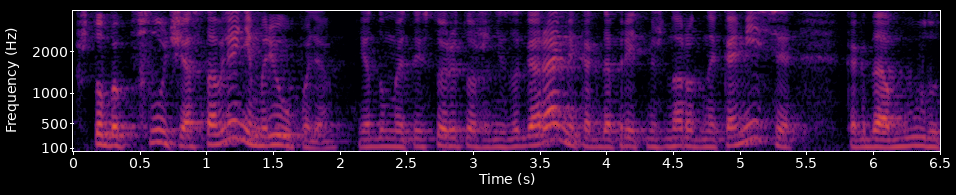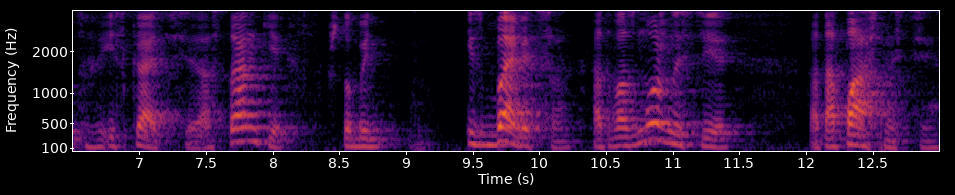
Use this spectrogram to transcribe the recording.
чтобы в случае оставления Мариуполя, я думаю, эта история тоже не за горами, когда приедет международная комиссия, когда будут искать останки, чтобы избавиться от возможности, от опасности,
